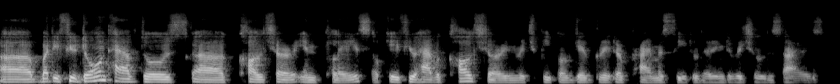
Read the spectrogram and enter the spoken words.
Uh, but if you don't have those uh, culture in place okay if you have a culture in which people give greater primacy to their individual desires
